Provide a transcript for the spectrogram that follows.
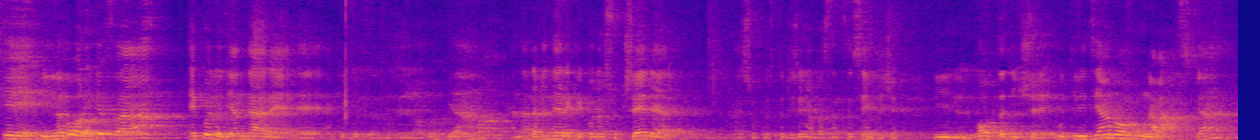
e il lavoro che fa è quello di andare, eh, anche questo è un disegno a piano, andare a vedere che cosa succede. Adesso questo disegno è abbastanza semplice, il Volta dice utilizziamo una vasca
